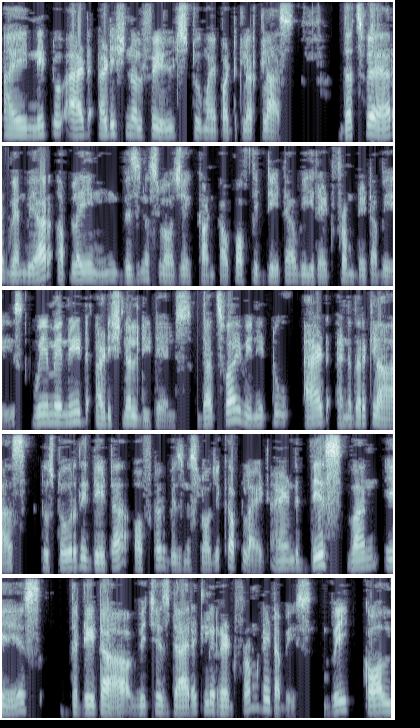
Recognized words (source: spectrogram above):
I need to add additional fields to my particular class. That's where when we are applying business logic on top of the data we read from database, we may need additional details. That's why we need to add another class to store the data after business logic applied. And this one is the data which is directly read from database. We call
